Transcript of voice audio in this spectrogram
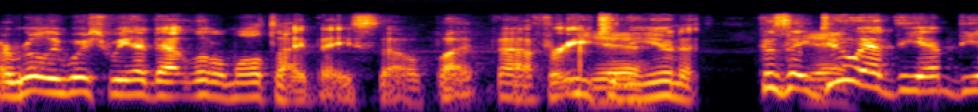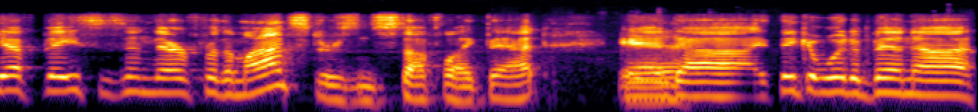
I really wish we had that little multi base though, but uh, for each yeah. of the units. Because they yeah. do have the MDF bases in there for the monsters and stuff like that, and yeah. uh, I think it would have been. Uh,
